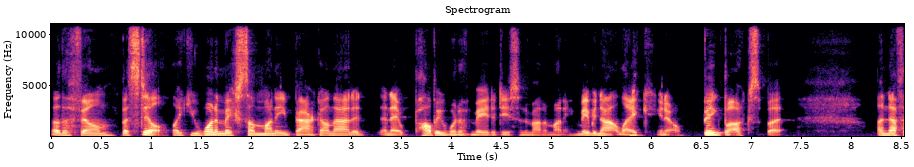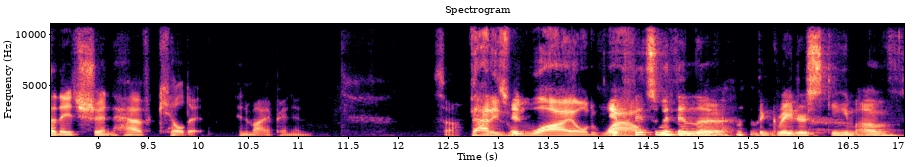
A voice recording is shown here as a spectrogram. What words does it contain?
of the film, but still, like you want to make some money back on that, it, and it probably would have made a decent amount of money. Maybe not like you know big bucks, but enough that they shouldn't have killed it, in my opinion. So that is It- wild. Wow. It fits within the the greater scheme of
